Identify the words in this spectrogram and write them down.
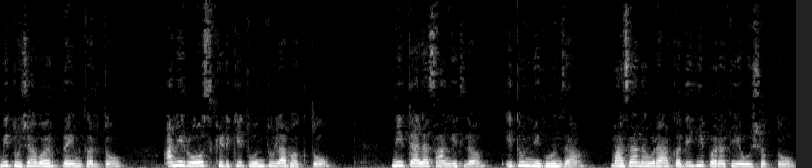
मी तुझ्यावर प्रेम करतो आणि रोज खिडकीतून तुला बघतो. मी त्याला सांगितलं इथून निघून जा. माझा नवरा कधीही परत येऊ शकतो.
